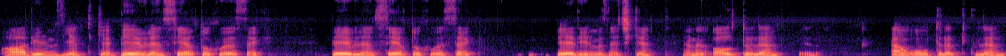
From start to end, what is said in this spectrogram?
A diginimiz 7ga. B bilan C to'qib B bilan C to'qib B diginimiz nechiga? Hemen 6 bilan en o'ng tarafdagi bilan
